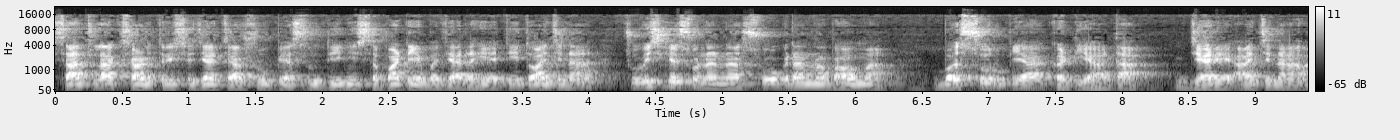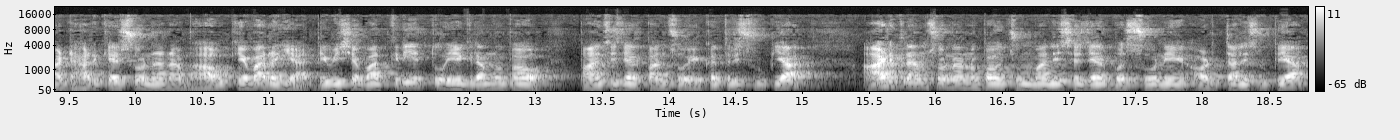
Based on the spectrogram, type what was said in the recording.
સાત લાખ સાડત્રીસ હજાર ચારસો રૂપિયા સુધીની સપાટીએ બજાર રહી હતી. તો આજના ચોવીસ કે સોનાના સો ગ્રામના ભાવમાં બસો રૂપિયા ઘટ્યા હતા. જ્યારે આજના અઢાર કે સોનાના ભાવ કેવા રહ્યા તે વિશે વાત કરીએ તો એક ગ્રામનો ભાવ પાંચ હજાર પાંચસો એકત્રીસ રૂપિયા, આઠ ગ્રામ સોનાનો ભાવ ચુમ્માલીસ હજાર બસો ને અડતાલીસ રૂપિયા,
